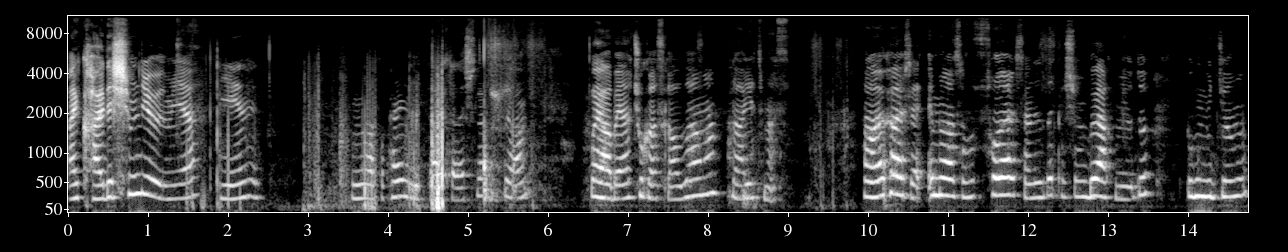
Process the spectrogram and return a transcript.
Ay kardeşim diyorum ya. Her neyse arkadaşlar şu an baya baya çok az kaldı ama daha yetmez. Ha, arkadaşlar Emre Asaf'ı sorarsanız da peşimi bırakmıyordu. Bugün videomu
